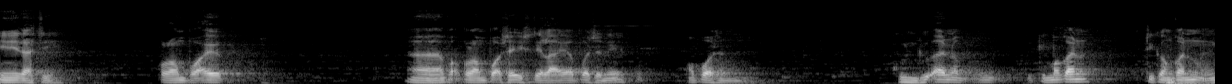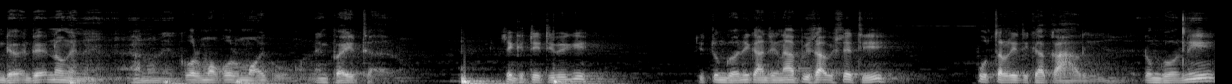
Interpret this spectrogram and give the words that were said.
ini tadi. Kelompok eh, kok kelompok saya istilahnya apa sini apa sini gundukan iki kan dikongkon ndek-ndek nang ngene. Anu ne kurma-kurma iku ning baidar. Sing gedhe dhewe iki ditunggoni Kanjeng Nabi sakwise di puteri tiga kali tunggoni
